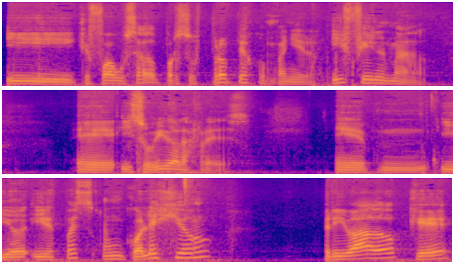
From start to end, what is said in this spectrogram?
y que fue abusado por sus propios compañeros y filmado eh, y subido a las redes. Eh, mm, y, después un colegio privado que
